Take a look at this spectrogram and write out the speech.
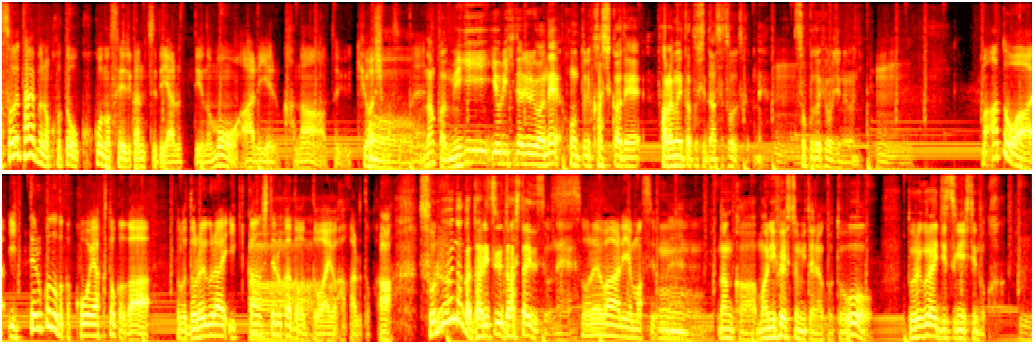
そういうタイプのことを個々の政治家についてやるっていうのもありえるかなという気はしますよね。なんか右より左よりはね本当に可視化でパラメータとして出せそうですけどね。うん。速度表示のように。うん。まあ、あとは言ってることとか公約とかがどれぐらい一貫してるかの度合いを測るとか。それはなんか打率で出したいですよね。それはありえますようね。ん。なんかマニフェストみたいなことをどれぐらい実現してるのか、うん。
